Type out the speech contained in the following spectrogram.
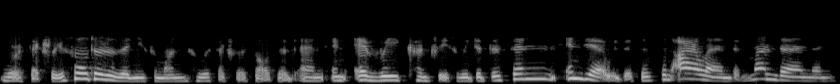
were sexually assaulted or they knew someone who was sexually assaulted. And in every country, so we did this in India, we did this in Ireland, in London, and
